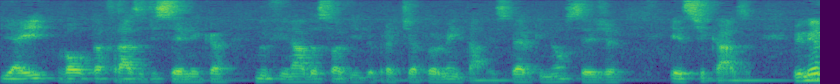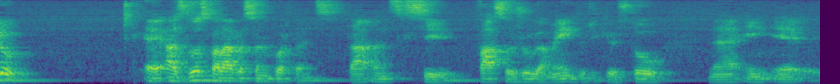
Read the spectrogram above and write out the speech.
e aí volta a frase de Sêneca no final da sua vida para te atormentar. espero que não seja este caso. Primeiro, é, as duas palavras são importantes, tá? Antes que se faça o julgamento de que eu estou né, em, é,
